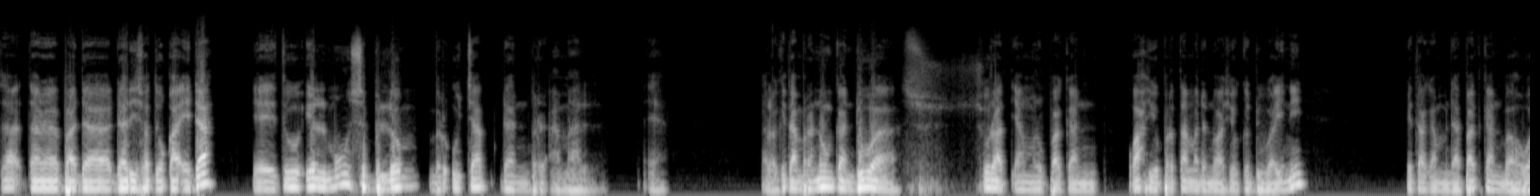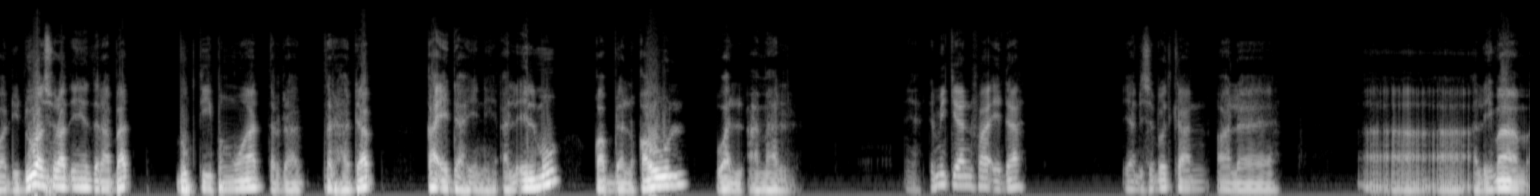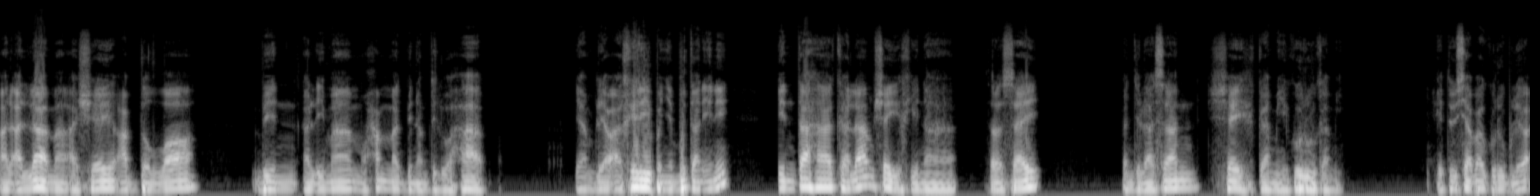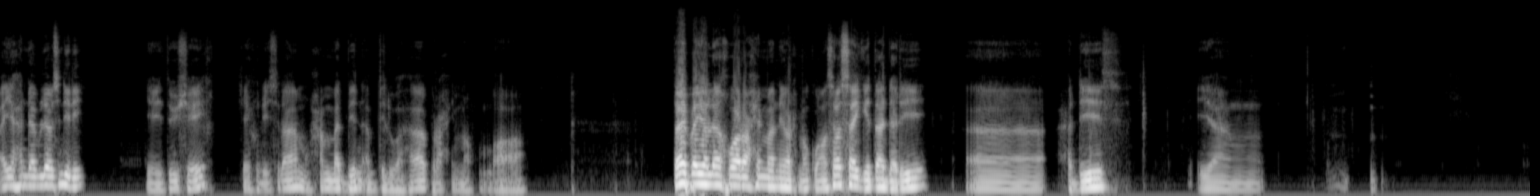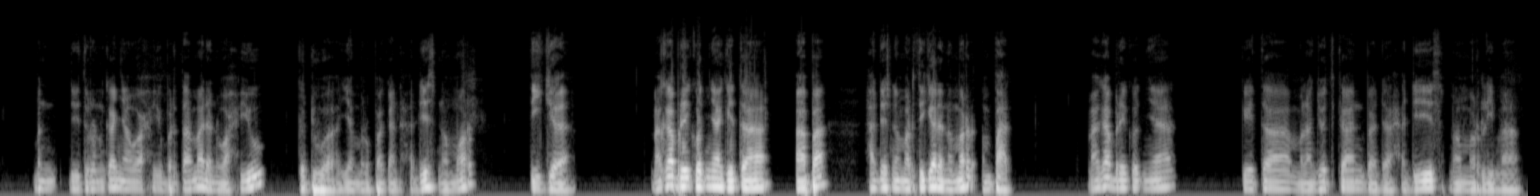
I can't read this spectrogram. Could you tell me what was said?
pada dari suatu kaidah yaitu ilmu sebelum berucap dan beramal. Ya. Kalau kita merenungkan dua surat yang merupakan wahyu pertama dan wahyu kedua ini, kita akan mendapatkan bahwa di dua surat ini terdapat bukti penguat terhadap, terhadap kaidah ini. Al-ilmu qabla al-qaul wal amal. Ya, demikian faedah yang disebutkan oleh uh, Al-Imam Al-Allama Al-Syeikh Abdullah bin Al-Imam Muhammad bin Abdul Wahab yang beliau akhiri penyebutan ini intaha kalam syekhina. Selesai penjelasan syekh kami guru kami. Yaitu siapa guru beliau? Ayahanda beliau sendiri yaitu syekh Syekhul Islam Muhammad bin Abdul Wahab rahimahullah Baik ayol ikhwah rahimani rahmakumullah. Selesai kita dari uh, hadis yang diturunkannya wahyu pertama dan wahyu kedua yang merupakan hadis nomor tiga. Maka berikutnya kita apa? hadis nomor 3 dan nomor 4. Maka berikutnya kita melanjutkan pada hadis nomor 5.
